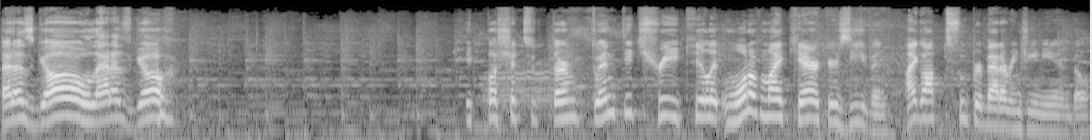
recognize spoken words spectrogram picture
Let us go, let us go. He pushed it to turn 23, kill it one of my characters even. I got super bad the end though.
